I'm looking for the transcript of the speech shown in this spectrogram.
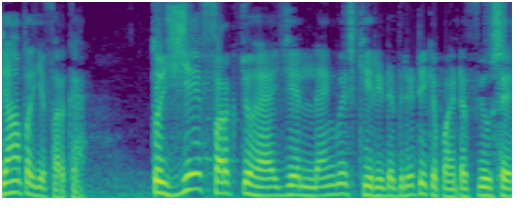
یہاں پر یہ فرق ہے تو یہ فرق جو ہے یہ لینگویج کی ریڈیبلٹی کے پوائنٹ آف ویو سے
